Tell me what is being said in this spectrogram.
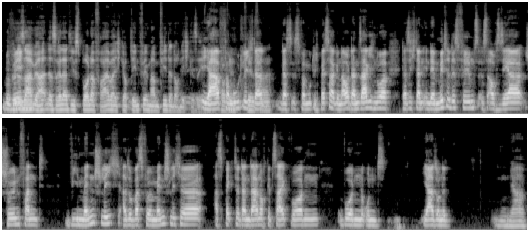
bewegen. Ich würde sagen, wir halten das relativ spoilerfrei, weil ich glaube, den Film haben viele noch nicht gesehen. Ja, auf vermutlich, da, das ist vermutlich besser, genau. Dann sage ich nur, dass ich dann in der Mitte des Films es auch sehr schön fand, wie menschlich, also was für menschliche Aspekte dann da noch gezeigt wurden wurden und ja, so eine, ja,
